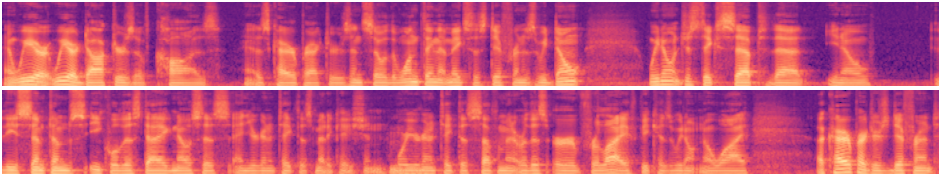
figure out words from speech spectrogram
And we are we are doctors of cause as chiropractors, and so the one thing that makes us different is we don't we don't just accept that you know these symptoms equal this diagnosis and you're going to take this medication mm-hmm. or you're mm-hmm. going to take this supplement or this herb for life because we don't know why a chiropractor is different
